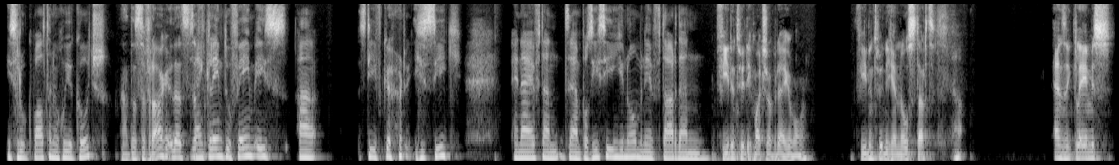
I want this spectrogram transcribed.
Is Luke Walton een goede coach? Nou, dat is de vraag. Dat is, dat- Zijn claim to fame is, ah, Steve Kerr is ziek. En hij heeft dan zijn positie ingenomen en heeft daar dan... 24 matchen op rij gewonnen. 24 en 0 start. Ja. En zijn claim is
